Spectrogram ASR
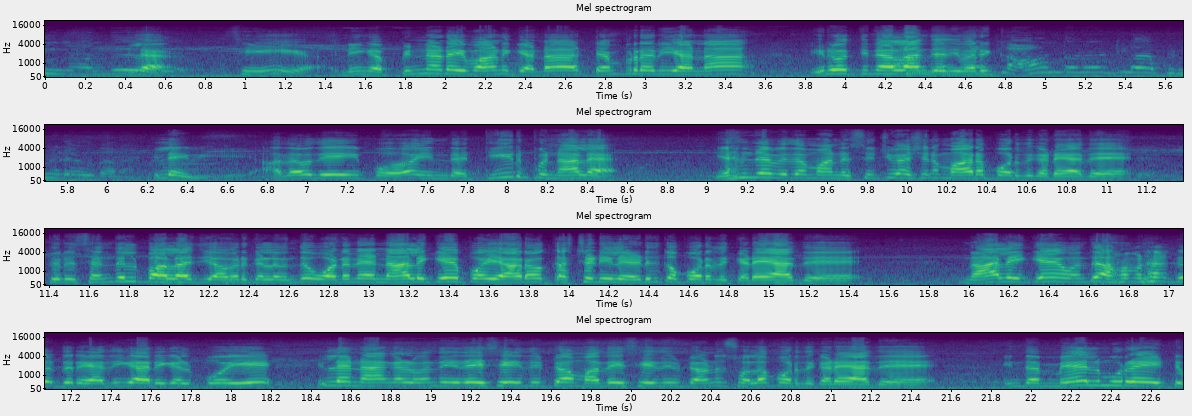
நீங்க வந்து இல்ல சி நீங்க பின்னடைவான்னு கேட்டா டெம்பரரியானா இருபத்தி நாலாம் தேதி வரைக்கும் இல்லை அதாவது இப்போ இந்த தீர்ப்புனால எந்த விதமான சுச்சுவேஷனும் மாற போகிறது கிடையாது. திரு செந்தில் பாலாஜி அவர்கள் வந்து உடனே நாளைக்கே போய் யாரோ கஸ்டடியில் எடுக்க போகிறது கிடையாது. நாளைக்கே வந்து அமலாக்கத்துறை அதிகாரிகள் போய் இல்லை நாங்கள் வந்து இதை செய்துட்டோம் அதை செய்துவிட்டோம்னு சொல்ல போகிறது கிடையாது. இந்த மேல்முறையீட்டு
